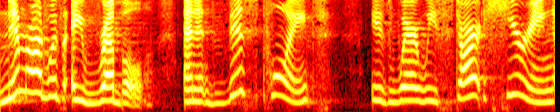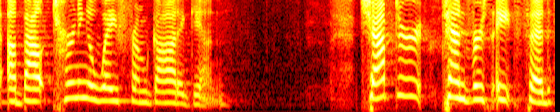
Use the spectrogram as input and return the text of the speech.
Nimrod was a rebel. And at this point is where we start hearing about turning away from God again. Chapter 10, verse 8 said,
